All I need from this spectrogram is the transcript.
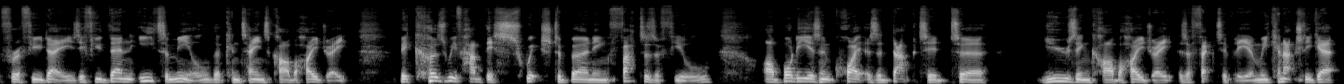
for a few days, if you then eat a meal that contains carbohydrate, because we've had this switch to burning fat as a fuel, our body isn't quite as adapted to using carbohydrate as effectively. And we can actually get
